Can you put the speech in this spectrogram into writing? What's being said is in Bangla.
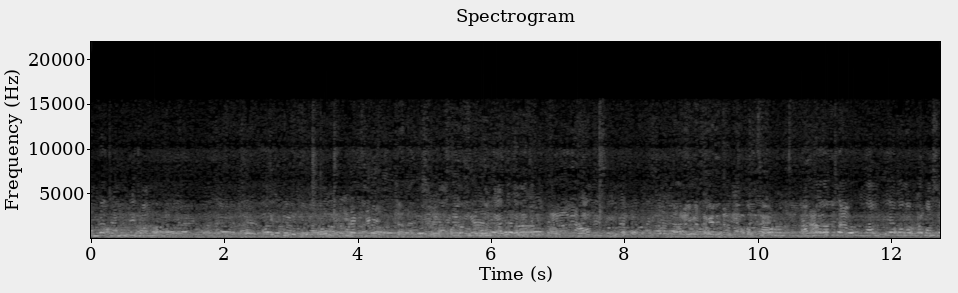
আমরা যেমনটি জানলাম আপনার হচ্ছে গরুর নাম কি এবং আপনার বাসা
